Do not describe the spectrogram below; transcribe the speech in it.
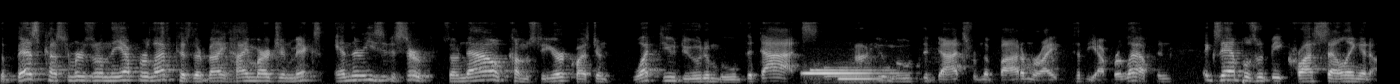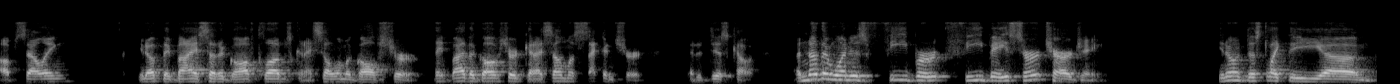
The best customers are on the upper left because they're buying high margin mix and they're easy to serve. So now comes to your question, what do you do to move the dots? How do you move the dots from the bottom right to the upper left? And examples would be cross selling and upselling. You know, if they buy a set of golf clubs, can I sell them a golf shirt? If they buy the golf shirt, can I sell them a second shirt at a discount? Another one is fee fee-based surcharging. You know, just like the um,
